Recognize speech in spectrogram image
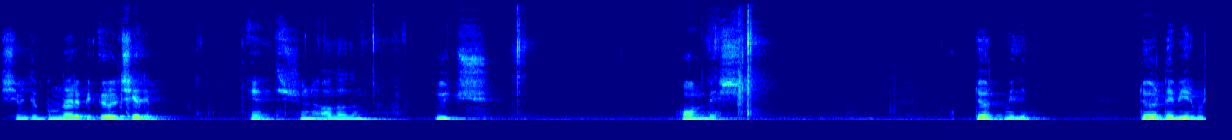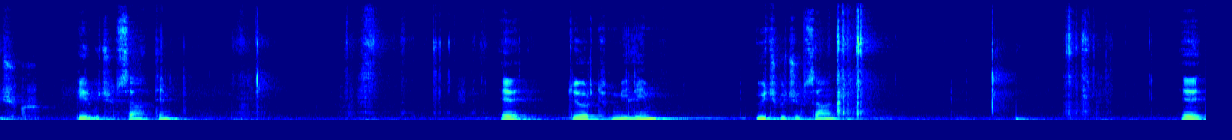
Şimdi bunları bir ölçelim. Evet, şunu alalım. 3 15 4 milim 4'e 1,5 1,5 santim Evet 4 milim 3,5 santim Evet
